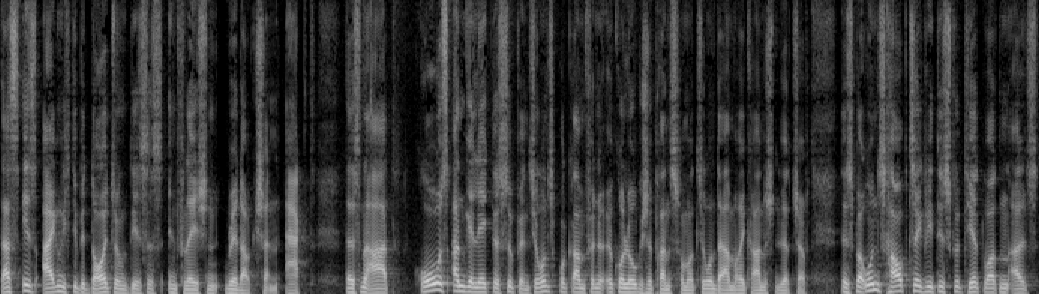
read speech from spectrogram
Das ist eigentlich die Bedeutung dieses Inflation Reduction Act. Das ist eine Art groß angelegtes Subventionsprogramm für eine ökologische Transformation der amerikanischen Wirtschaft. Das ist bei uns hauptsächlich diskutiert worden als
